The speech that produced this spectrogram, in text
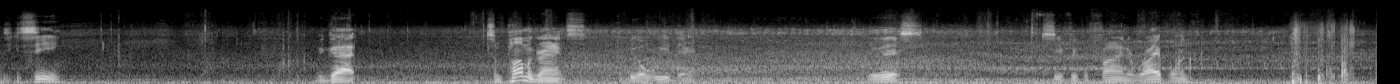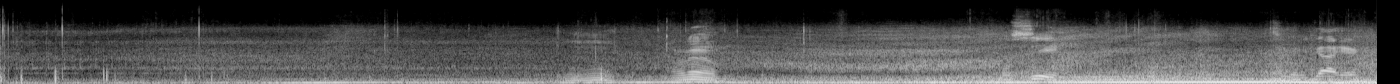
as you can see, we got some pomegranates. Big old weed there. Look at this. See if we can find a ripe one. Mm, I don't know. We'll see. see what we got here.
